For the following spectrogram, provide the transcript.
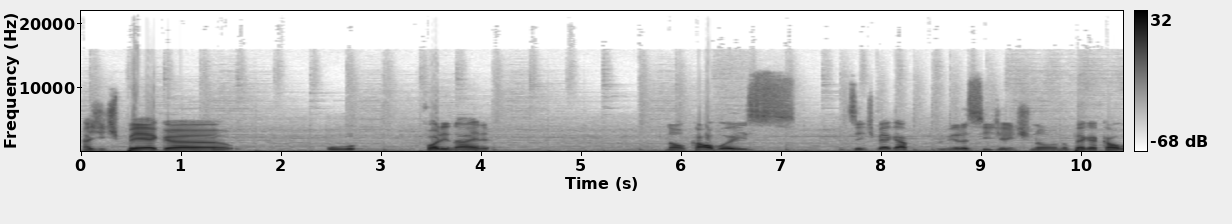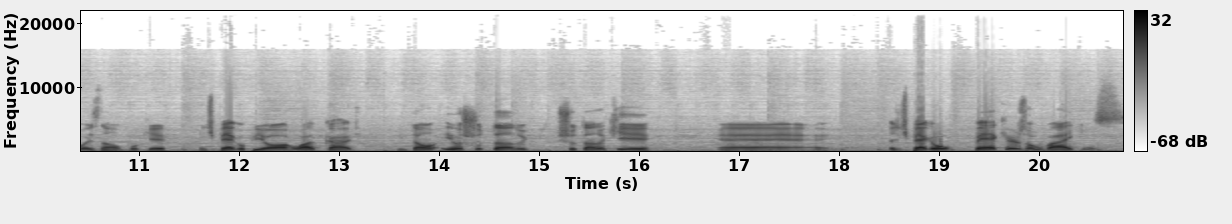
a gente pega o 49 não, Cowboys se a gente pegar a primeira seed a gente não, não pega Cowboys não, porque a gente pega o pior wildcard. Então eu chutando chutando que é, a gente pega ou Packers ou Vikings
